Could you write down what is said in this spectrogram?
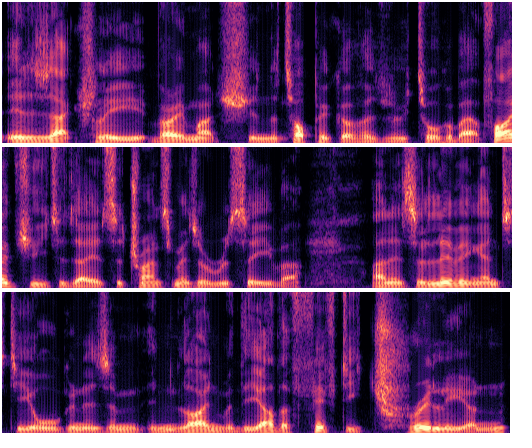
it is actually very much in the topic of, as we talk about 5G today, it's a transmitter receiver. And it's a living entity organism in line with the other 50 trillion.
